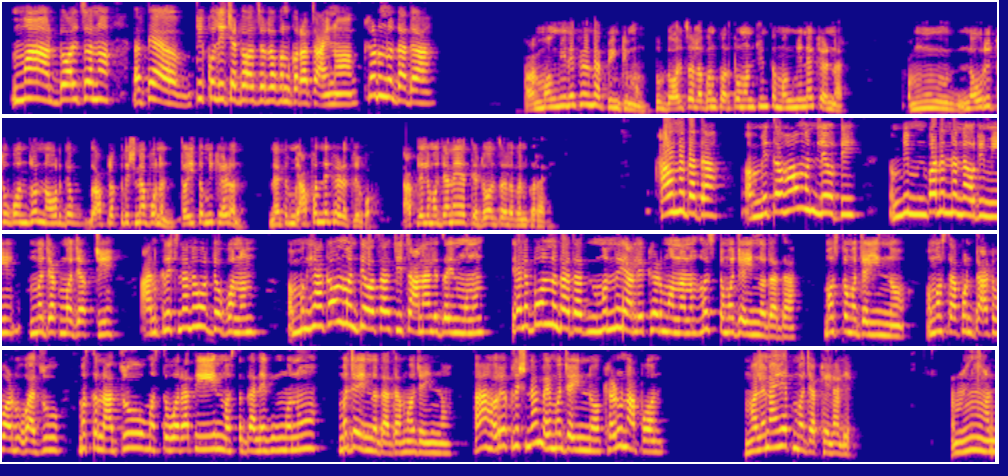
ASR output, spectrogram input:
मा डॉलचं ना त्या टिकोलीच्या डॉलचं लग्न करायचं आहे ना. खेळू ना दादा. मग मी नाही खेळणार पिंकी मग. तू डॉलचं लग्न करतो म्हणशील तर मग मी नाही खेळणार. नवरी तू पण जो नवरदेव आपला कृष्णा पण तर इथं मी खेळन. नाही तर आपण नाही खेळत रे बा आपल्याला मजा नाही येते डॉलचं लग्न करायला. हा ना दादा. मी तर हा म्हणली होती. मी बनन नवरी मी मजाक मजाकची. आणि कृष्णा होतो बनन मग ह्या काय म्हणते असाची चानाले जाईन म्हणून? याला बोल ना दादा म्हणून याले खेळ म्हणा मस्त मजा येईन ना दादा. मस्त मजा येईन ना. मस्त आपण ताट वाढू वाजू मस्त नाचू मस्त वरात येईन मस्त गाणे म्हणू. मजा येईन ना दादा मजा येईन ना. हा हरे कृष्णा लय मजा येईन ना. खेळू ना आपण. मला नाही येत मजा खेळाले.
